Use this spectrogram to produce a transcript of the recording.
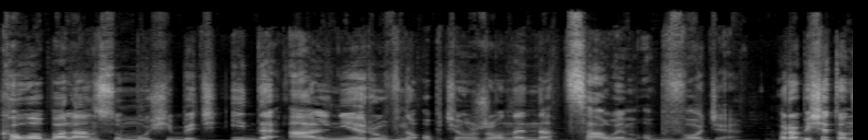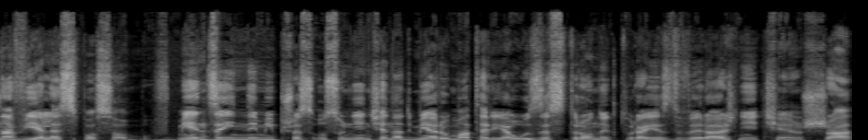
koło balansu musi być idealnie równo obciążone na całym obwodzie. Robi się to na wiele sposobów. Między innymi przez usunięcie nadmiaru materiału ze strony, która jest wyraźnie cięższa.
